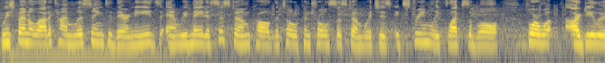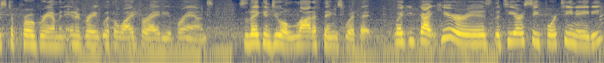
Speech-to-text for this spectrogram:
We spend a lot of time listening to their needs and we've made a system called the Total Control System, which is extremely flexible for our dealers to program and integrate with a wide variety of brands. So they can do a lot of things with it. What you've got here is the TRC 1480.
